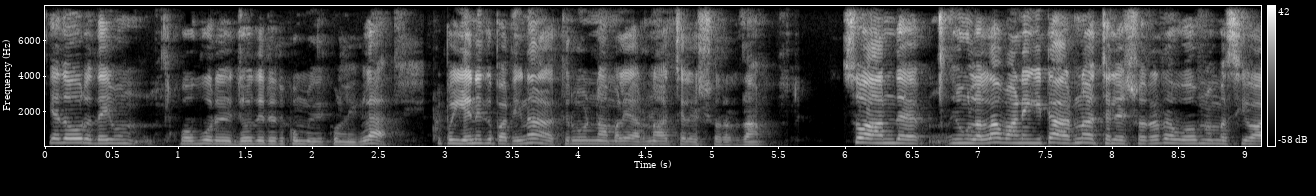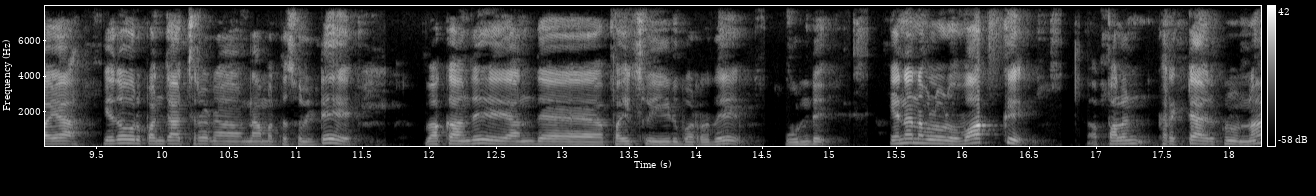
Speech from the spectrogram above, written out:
ஏதோ ஒரு தெய்வம் ஒவ்வொரு ஜோதிடருக்கும் இருக்கும் இல்லைங்களா? இப்போ எனக்கு பார்த்தீங்கன்னா திருவண்ணாமலை அருணாச்சலேஸ்வரர் தான். ஸோ அந்த இவங்களெல்லாம் வணங்கிட்டு அருணாச்சலேஸ்வரர் ஓம் நம சிவாயா ஏதோ ஒரு பஞ்சாட்சர நா- நாமத்தை சொல்லிட்டு உக்காந்து அந்த பயிற்சியில் ஈடுபடுறது உண்டு. ஏன்னா நம்மளோட வாக்கு பலன் கரெக்டாக இருக்கணும்னா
